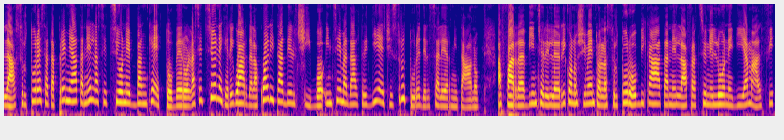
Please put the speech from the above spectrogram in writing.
La struttura è stata premiata nella sezione banchetto, ovvero la sezione che riguarda la qualità del cibo insieme ad altre 10 strutture del Salernitano. A far vincere il riconoscimento alla struttura ubicata nella frazione Lone di Amalfi,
